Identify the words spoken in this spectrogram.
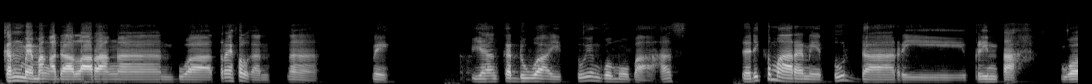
Kan memang ada larangan buat travel kan? Nah, nih. Yang kedua itu yang gue mau bahas. Jadi kemarin itu dari perintah, gue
